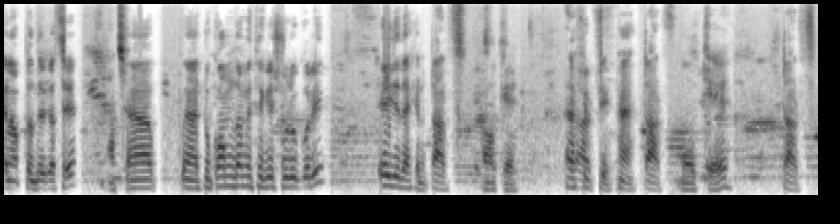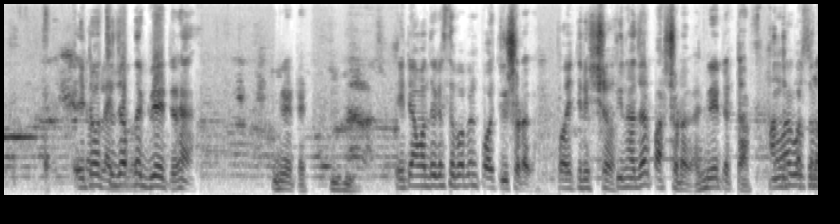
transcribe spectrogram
দেখেন আপনাদের কাছে। আচ্ছা। একটু কম দামি থেকে শুরু করি। এই যে দেখেন টার্ফ ওকে। ফিফটি হ্যাঁ টার্ফ ওকে। টার্ফ এটা হচ্ছে যে আপনার গ্রেটের হ্যাঁ গ্রেটেড এটা আমাদের কাছে পাবেন পঁয়ত্রিশশো টাকা। পঁয়ত্রিশশো। তিন হাজার পাঁচশো টাকা graded turf hundred percent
